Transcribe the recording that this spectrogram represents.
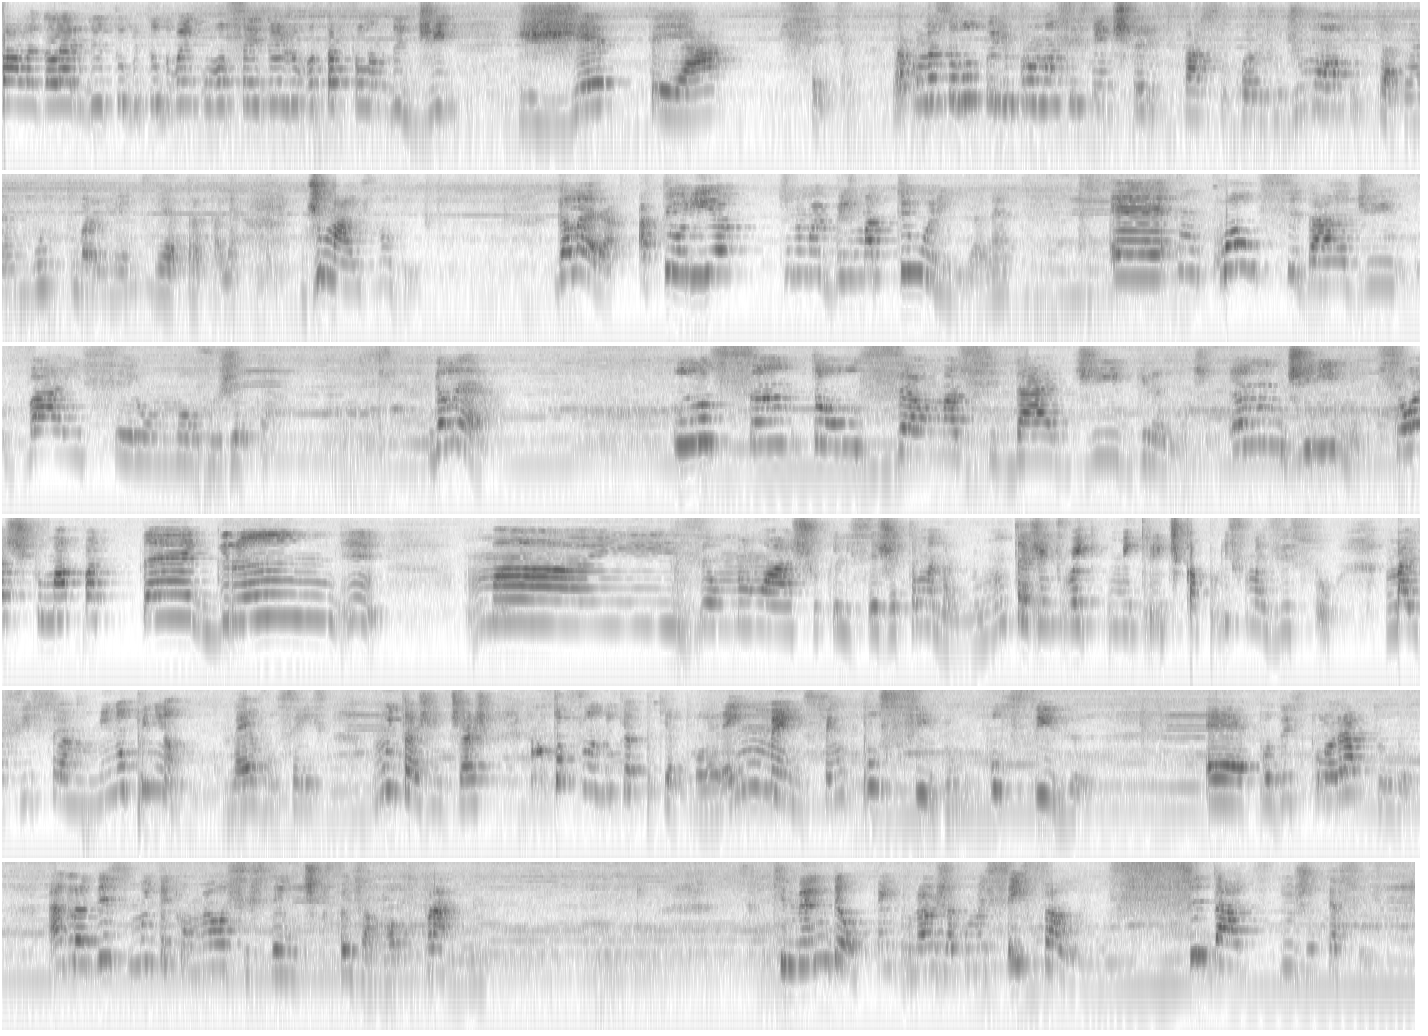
Fala galera do YouTube, tudo bem com vocês? Hoje eu vou estar falando de GTA 6 Para começar eu vou pedir para um assistente que ele faça o código de moto Porque agora é muito barulhento, vai atrapalhar demais no vídeo Galera, a teoria, que não é bem uma teoria, né? É em qual cidade vai ser o novo GTA? Galera, Los Santos é uma cidade grande. Eu não diria isso. Eu acho que o mapa até grande, mas eu não acho que ele seja tão enorme. Muita gente vai me criticar por isso, mas isso, mas isso é a minha opinião, né? Vocês, muita gente acha. Eu não tô falando que é pequeno, galera. É imenso, é impossível, impossível é, poder explorar tudo. Agradeço muito aqui o meu assistente que fez a moto pra mim que nem deu tempo, né? Eu já comecei falando. Cidades do GTA 6.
